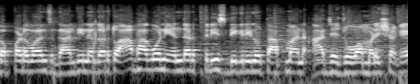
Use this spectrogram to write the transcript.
કપડવંશ ગાંધીનગર, તો આ ભાગોની અંદર ત્રીસ ડિગ્રીનું તાપમાન આજે જોવા મળી શકે.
